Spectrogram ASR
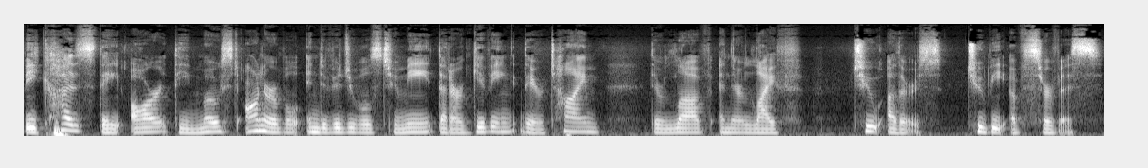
because they are the most honorable individuals to me that are giving their time, their love, and their life to others to be of service.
